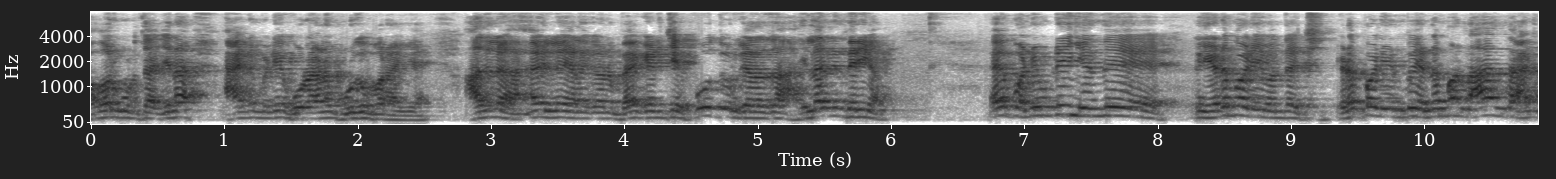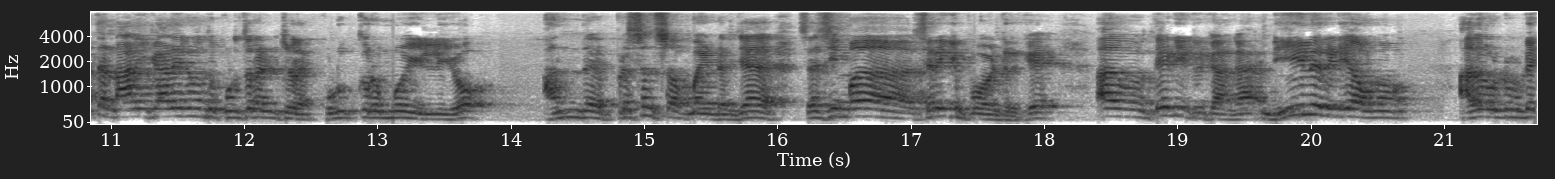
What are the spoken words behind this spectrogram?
பவர் கொடுத்தாச்சுன்னா ஆட்டோமேட்டிக்காக கூடான கொடுக்க போகிறாங்க அதில் இல்லை எனக்கு ஒன்று பேக் அடிச்சு போத்தூர் கதை தான் எல்லாரையும் தெரியும். ஏ பண்ணிவிட்டு இங்கேருந்து எடப்பாடி வந்தாச்சு. எடப்பாடி என்பது என்னம்மா நான் இந்த அடுத்த நாளைக்கு காலையில் வந்து கொடுத்துறேன்னு சொல்ல கொடுக்குறோமோ இல்லையோ அந்த ப்ரெசன்ஸ் ஆஃப் மைண்ட் சசிமா சிறைக்கு போயிட்டு இருக்கு அது தேடிட்டு இருக்காங்க நீல ரெடி ஆகணும். அதை விட்டு விட்டு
